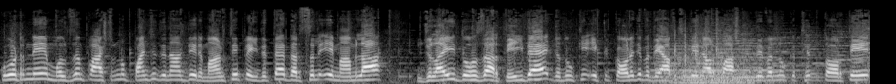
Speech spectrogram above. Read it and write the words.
ਕੋਰਟ ਨੇ ਮੁਲਜ਼ਮ ਪਾਸਟਰ ਨੂੰ 5 ਦਿਨਾਂ ਦੇ ਰਿਮਾਂਡ ਤੇ ਭੇਜ ਦਿੱਤਾ ਹੈ। ਦਰਸਲ ਇਹ ਮਾਮਲਾ ਜੁਲਾਈ 2023 ਦਾ ਹੈ, ਜਦੋਂ ਕਿ ਇੱਕ ਕਾਲਜ ਵਿਦਿਆਰਥੀ ਦੇ ਨਾਲ ਪਾਸਟਰ ਦੇ ਵੱਲੋਂ ਕਥਿਤ ਤੌਰ ਤੇ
